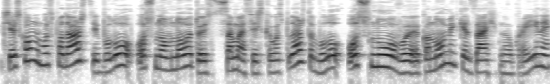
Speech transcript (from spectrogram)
В сільському господарстві було основною, тобто саме сільське господарство було основою економіки Західної України.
